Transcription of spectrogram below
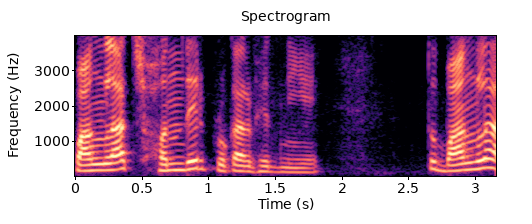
বাংলা ছন্দের প্রকারভেদ নিয়ে। তো বাংলা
